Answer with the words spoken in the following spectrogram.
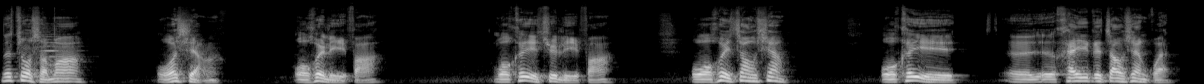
那做什么？我想我会理发，我可以去理发，我会照相，我可以呃开一个照相馆，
